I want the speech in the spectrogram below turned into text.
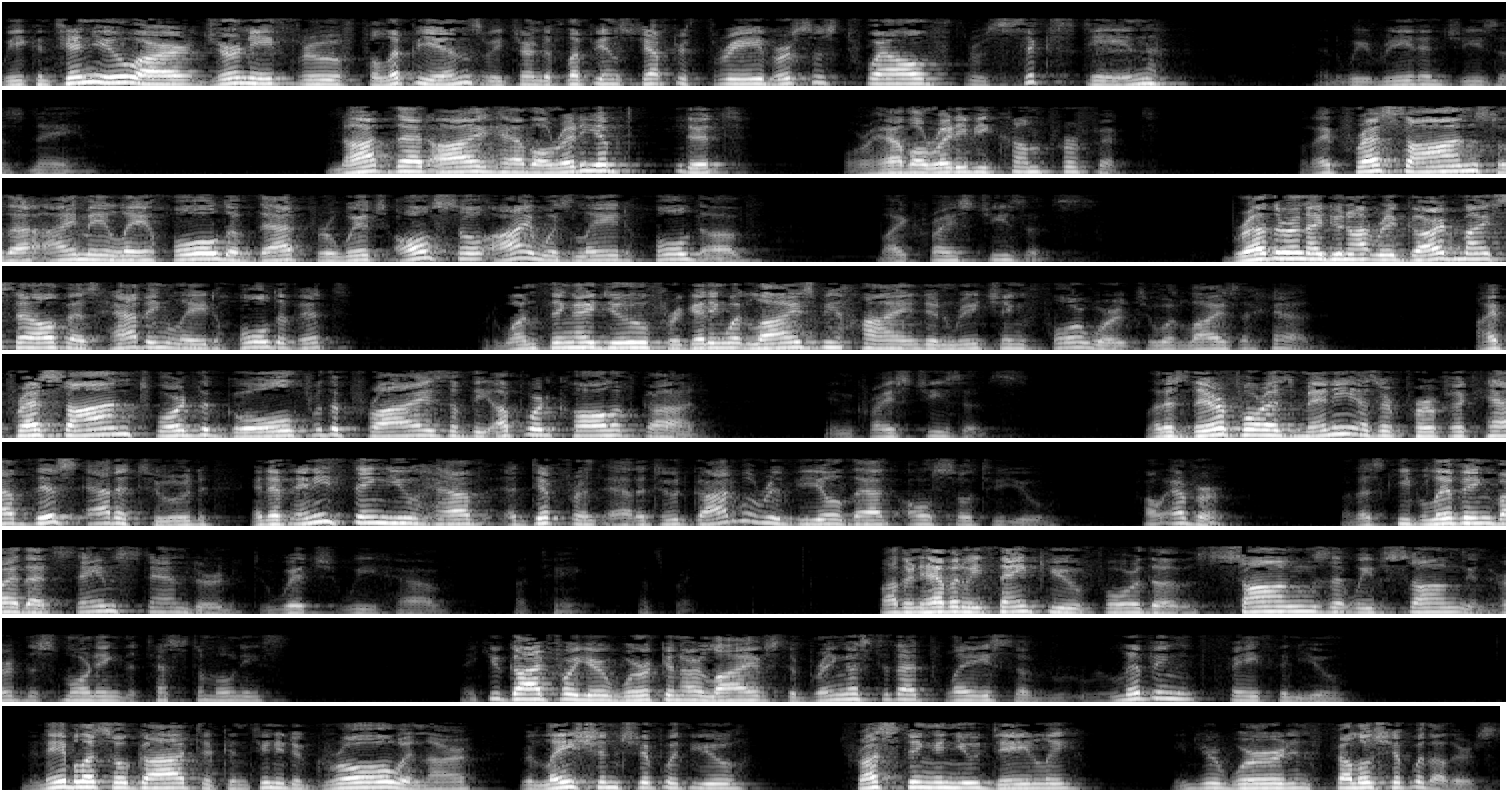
We continue our journey through Philippians. We turn to Philippians chapter 3, verses 12 through 16, and we read in Jesus' name. Not that I have already obtained it or have already become perfect, but I press on so that I may lay hold of that for which also I was laid hold of by Christ Jesus. Brethren, I do not regard myself as having laid hold of it, but one thing I do, forgetting what lies behind and reaching forward to what lies ahead. I press on toward the goal for the prize of the upward call of God in Christ Jesus. Let us therefore, as many as are perfect, have this attitude, and if anything you have a different attitude, God will reveal that also to you. However, let us keep living by that same standard to which we have attained. Let's pray. Father in heaven, we thank you for the songs that we've sung and heard this morning, the testimonies. Thank you, God, for your work in our lives to bring us to that place of living faith in you. And enable us, O oh God, to continue to grow in our relationship with you, trusting in you daily, in your word, and fellowship with others.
